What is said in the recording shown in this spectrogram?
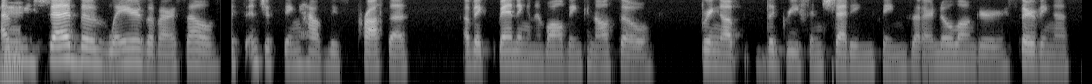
As mm-hmm. we shed those layers of ourselves it's interesting how this process of expanding and evolving can also bring up the grief and shedding things that are no longer serving us.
